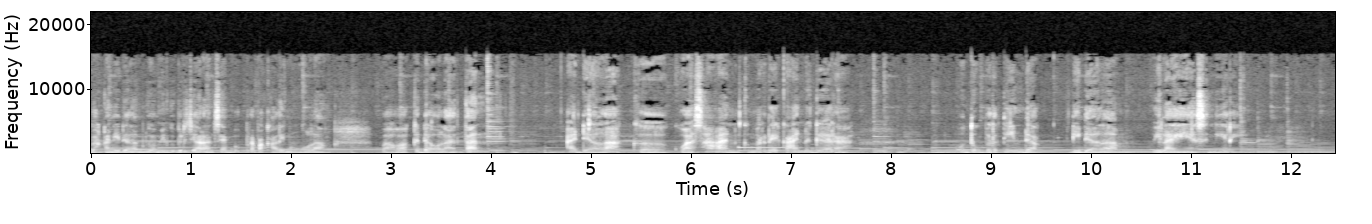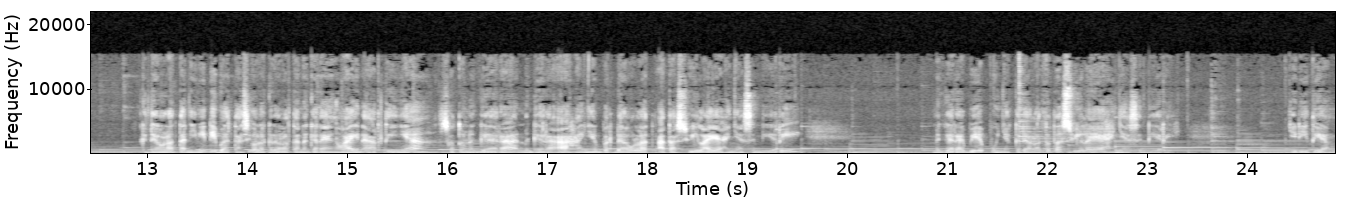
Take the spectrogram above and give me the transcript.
bahkan di dalam dua minggu berjalan saya beberapa kali mengulang bahwa kedaulatan adalah kekuasaan, kemerdekaan negara untuk bertindak di dalam wilayahnya sendiri. Kedaulatan ini dibatasi oleh kedaulatan negara yang lain, artinya suatu negara, negara A hanya berdaulat atas wilayahnya sendiri, negara B punya kedaulatan atas wilayahnya sendiri. Jadi itu yang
